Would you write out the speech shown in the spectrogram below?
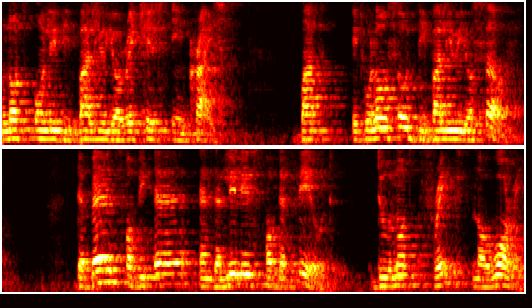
not only devalue your riches in Christ, but it will also devalue yourself. The birds of the air and the lilies of the field do not fret nor worry,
